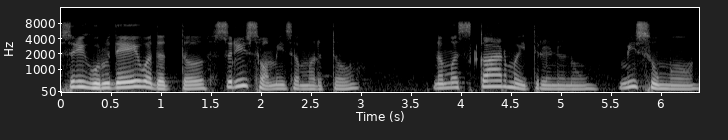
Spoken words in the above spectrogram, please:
श्री गुरुदेव दत्त श्री स्वामी समर्थ. नमस्कार मैत्रिणीनो मी सुमन.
